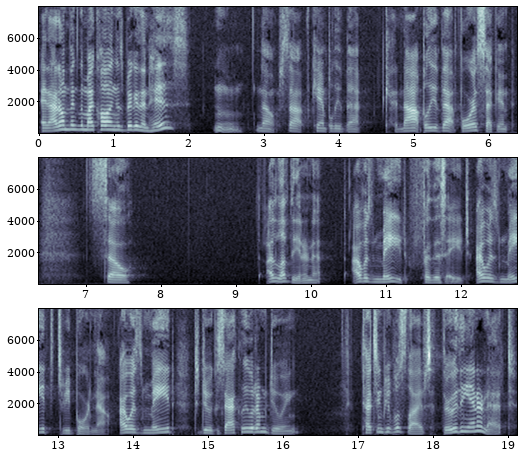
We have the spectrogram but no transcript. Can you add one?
And I don't think that my calling is bigger than his. Mm-mm, no, stop. Can't believe that. Cannot believe that for a second. So I love the internet. I was made for this age. I was made to be born now. I was made to do exactly what I'm doing, touching people's lives through the internet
